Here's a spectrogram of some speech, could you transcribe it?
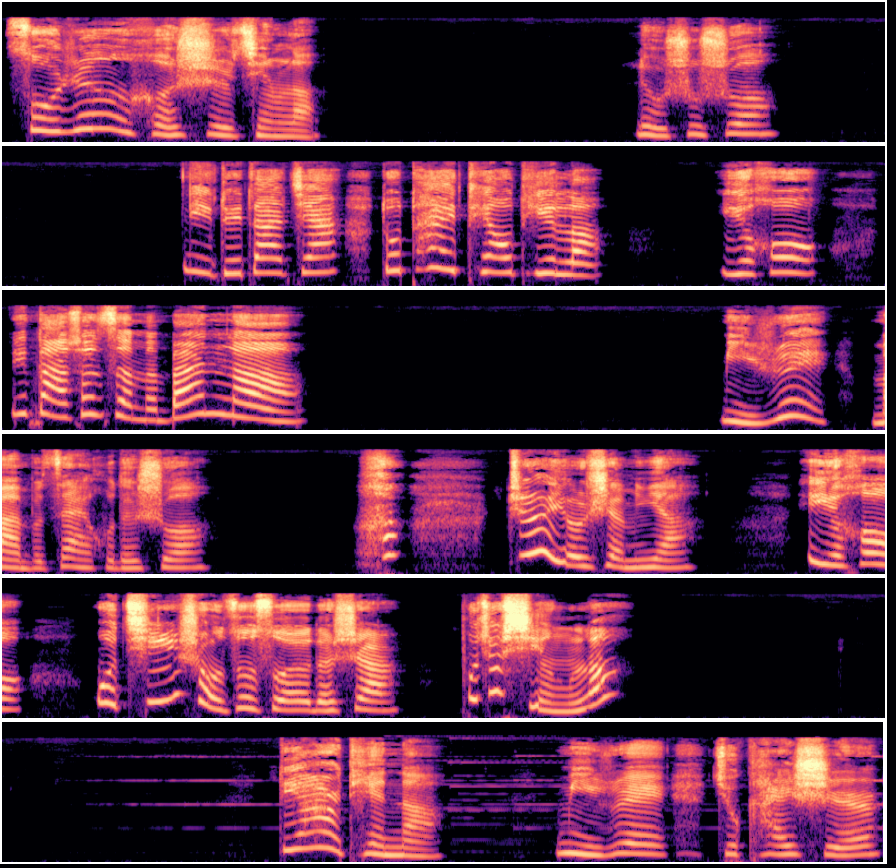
做任何事情了。柳树说：“你对大家都太挑剔了，以后你打算怎么办呢？”米瑞满不在乎地说：“哼，这有什么呀？以后我亲手做所有的事儿，不就行了？”第二天呢，米瑞就开始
